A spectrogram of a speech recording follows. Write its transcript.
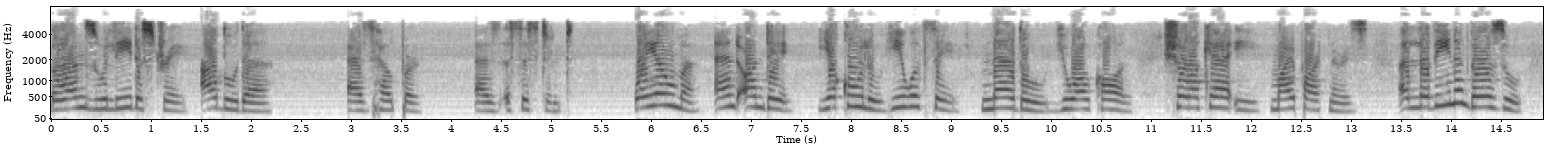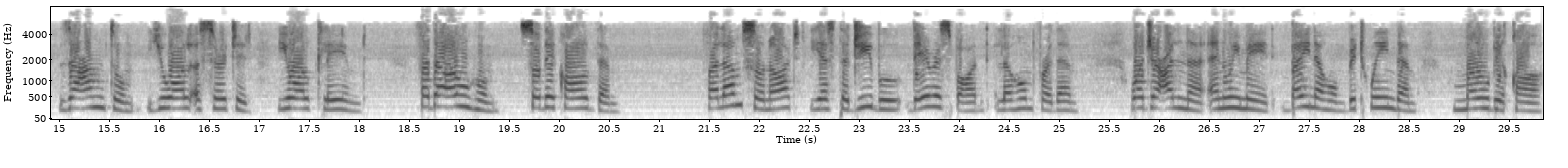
the ones who lead astray عضدا as helper as assistant ويوم and on day يقول he will say نادوا you all call شركائي my partners الذين those who زعمتم you all asserted you all claimed فدعوهم so they called them فلم so not يستجيبوا they respond لهم for them وجعلنا and we made بينهم between them موبقا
